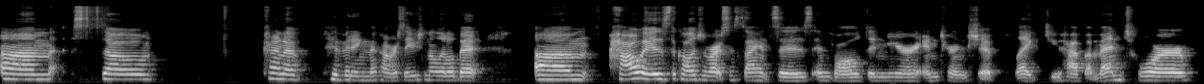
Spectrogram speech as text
Um. So, kind of pivoting the conversation a little bit. Um, how is the College of Arts and Sciences involved in your internship? Like, do you have a mentor?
